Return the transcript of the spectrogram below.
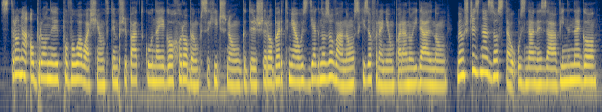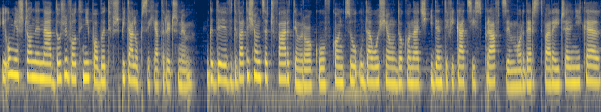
Strona obrony powołała się w tym przypadku na jego chorobę psychiczną, gdyż Robert miał zdiagnozowaną schizofrenię paranoidalną. Mężczyzna został uznany za winnego i umieszczony na dożywotni pobyt w szpitalu psychiatrycznym. Gdy w 2004 roku w końcu udało się dokonać identyfikacji sprawcy morderstwa Rachel Nickel,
